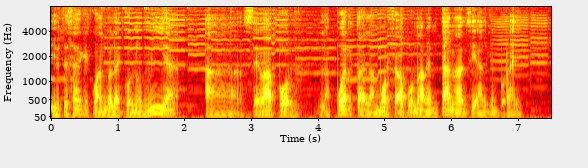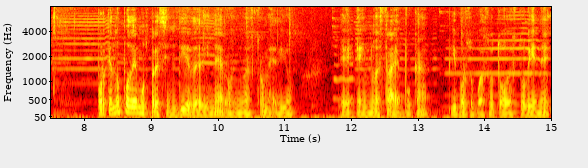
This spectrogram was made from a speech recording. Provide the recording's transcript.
Y usted sabe que cuando la economía ah, se va por la puerta, el amor se va por una ventana, decía alguien por ahí. Porque no podemos prescindir de dinero en nuestro medio, eh, en nuestra época, y por supuesto todo esto viene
